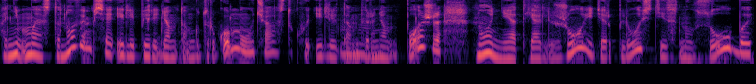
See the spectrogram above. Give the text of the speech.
они, мы остановимся или перейдем там к другому участку, участку или там mm-hmm. вернем позже. Но нет, я лежу и терплю, стиснув зубы,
